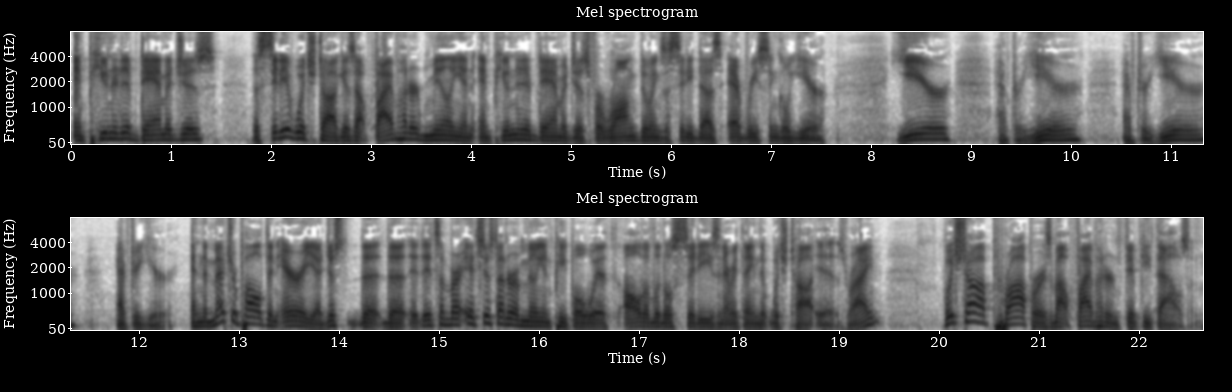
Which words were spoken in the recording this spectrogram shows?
in punitive damages? The city of Wichita gives out 500 million in punitive damages for wrongdoings the city does every single year. Year after year after year after year. And the metropolitan area, just the the it's a it's just under a million people with all the little cities and everything that Wichita is, right? Wichita proper is about 550,000.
